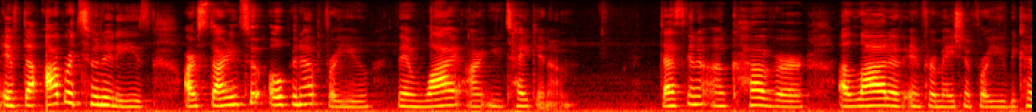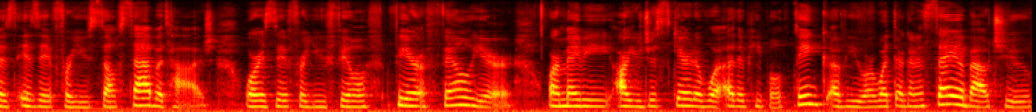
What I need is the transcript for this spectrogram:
if the opportunities are starting to open up for you then why aren't you taking them? That's going to uncover a lot of information for you because is it for you self-sabotage? Or is it for you feel fear of failure? Or maybe are you just scared of what other people think of you or what they're going to say about you?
